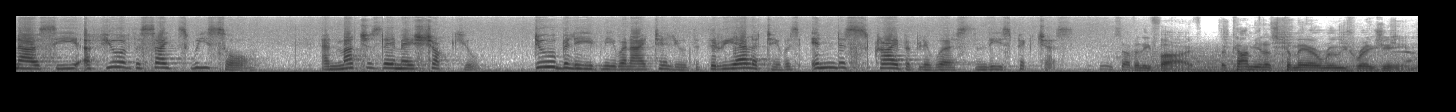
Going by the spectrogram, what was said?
now see a few of the sights we saw, and much as they may shock you, do believe me when I tell you that the reality was indescribably worse than these pictures. In 1975, the communist Khmer Rouge regime,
